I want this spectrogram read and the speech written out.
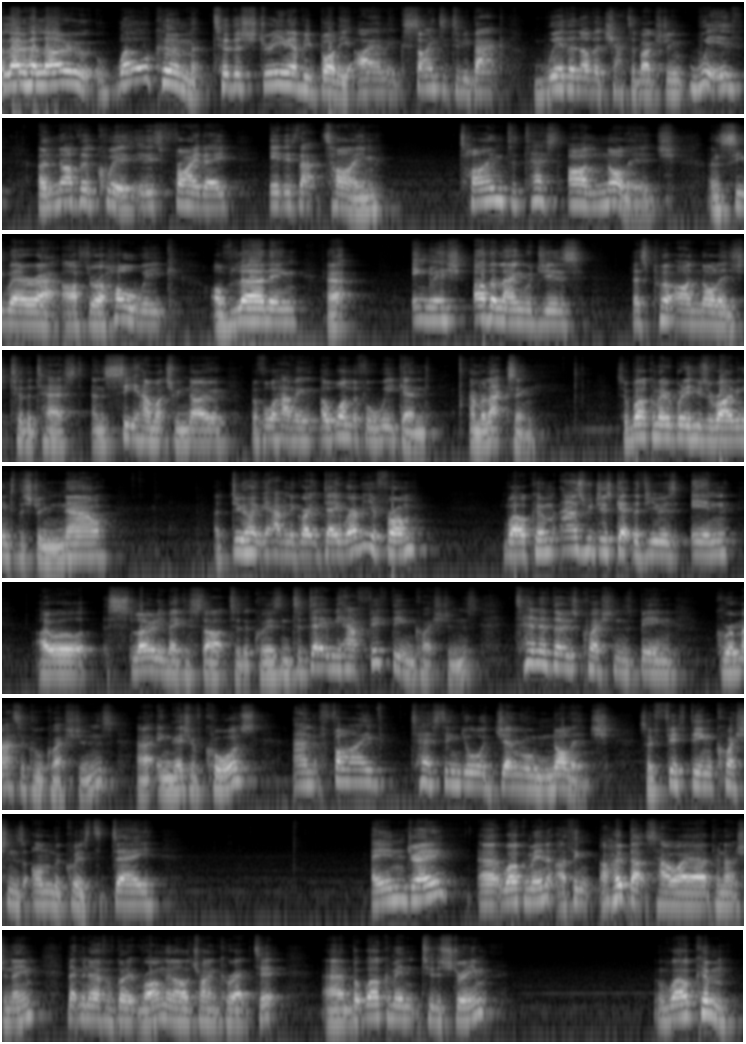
Hello, hello. Welcome to the stream, everybody. I am excited to be back with another Chatterbug stream with another quiz. It is Friday. It is that time. Time to test our knowledge and see where we're at after a whole week of learning uh, English, other languages. Let's put our knowledge to the test and see how much we know before having a wonderful weekend and relaxing. So, welcome everybody who's arriving into the stream now. I do hope you're having a great day wherever you're from. Welcome. As we just get the viewers in, I will slowly make a start to the quiz. And today we have 15 questions, 10 of those questions being grammatical questions, uh, English, of course, and five testing your general knowledge. So, 15 questions on the quiz today. Andre, uh, welcome in. I think I hope that's how I uh, pronounce your name. Let me know if I've got it wrong, and I'll try and correct it. Um, but welcome in to the stream. Welcome.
